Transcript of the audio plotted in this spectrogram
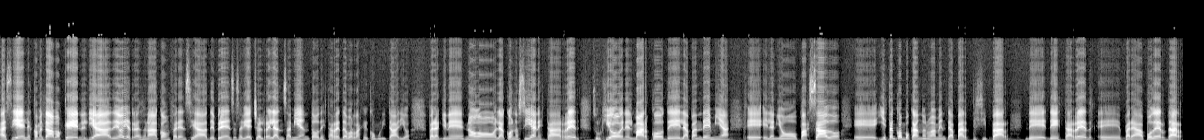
Así es, les comentábamos que en el día de hoy, a través de una conferencia de prensa, se había hecho el relanzamiento de esta red de abordaje comunitario. Para quienes no la conocían, esta red surgió en el marco de la pandemia eh, el año pasado eh, y están convocando nuevamente a participar de, esta red eh, para poder dar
